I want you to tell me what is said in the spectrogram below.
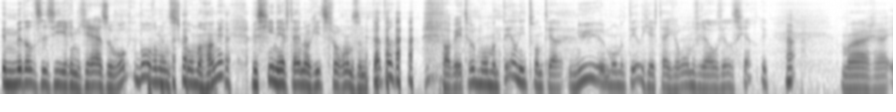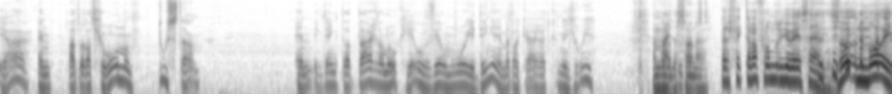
Inmiddels is hier een grijze wolk boven ons komen hangen. Misschien heeft hij nog iets voor ons in petto. Dat weten we momenteel niet, want ja, nu, eh, momenteel geeft hij gewoon vooral veel schaduw. Ja. Maar eh, ja, en laten we dat gewoon dan toestaan. En ik denk dat daar dan ook heel veel mooie dingen met elkaar uit kunnen groeien. Amai, dat zou een toekomst. perfecte afronder geweest zijn. Zo een mooi,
